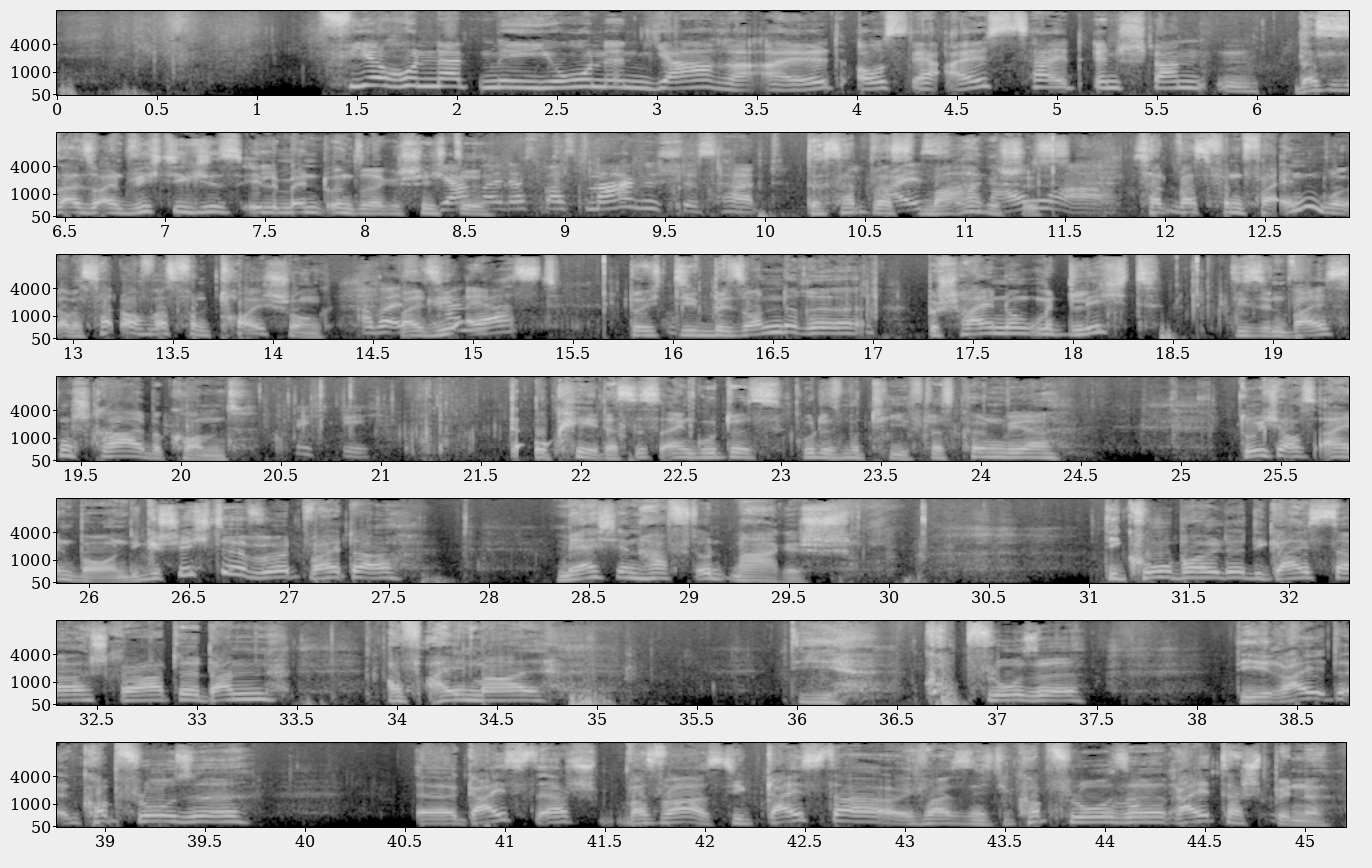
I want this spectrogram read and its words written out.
400 Millionen Jahre alt, aus der Eiszeit entstanden. Das ist also ein wichtiges Element unserer Ja, Geschichte. weil das was Magisches hat. Das hat Die was Magisches. Mauer. Es hat was von Veränderung, aber es hat auch was von Täuschung. Aber weil sie erst durch die besondere Bescheinung mit Licht diesen weißen Strahl bekommt. Richtig. Okay, das ist ein gutes, gutes Motiv. Das können wir durchaus einbauen. Die Geschichte wird weiter märchenhaft und magisch. Die Kobolde, die Geisterstrate, dann auf einmal die kopflose, die Reit kopflose äh, Geister, was war es? Die Geister, ich weiß es nicht, die kopflose Reiterspinne.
